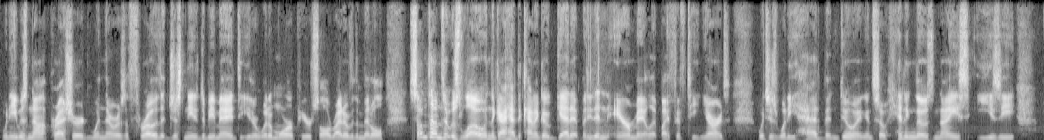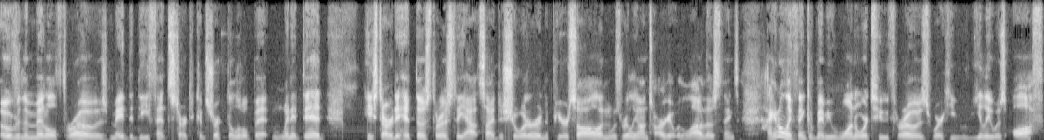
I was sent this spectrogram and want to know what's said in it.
when he was not pressured. When there was a throw that just needed to be made to either Whittemore or Pearsall right over the middle. Sometimes it was low and the guy had to kind of go get it, but he didn't airmail it by 15 yards, which is what he had been doing. And so hitting those nice, easy over the middle throws made the defense start to constrict a little bit. And when it did, he started to hit those throws to the outside to Shorter and to Pearsall and was really on target with a lot of those things. I can only think of maybe one or two throws where he really was off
